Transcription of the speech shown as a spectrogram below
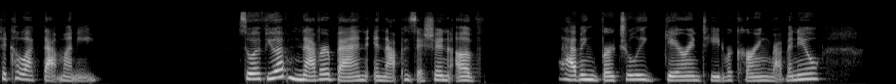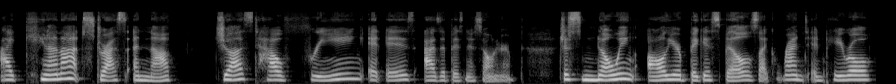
to collect that money. So if you have never been in that position of having virtually guaranteed recurring revenue, I cannot stress enough just how freeing it is as a business owner. Just knowing all your biggest bills like rent and payroll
